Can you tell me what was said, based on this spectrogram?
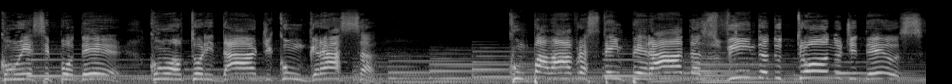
com esse poder, com autoridade, com graça, com palavras temperadas vinda do trono de Deus.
